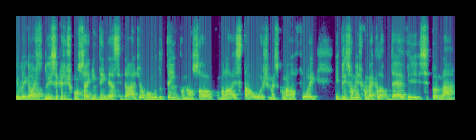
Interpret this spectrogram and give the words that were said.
E o legal de tudo isso é que a gente consegue entender a cidade ao longo do tempo, não só como ela está hoje, mas como ela foi, e principalmente como é que ela deve se tornar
